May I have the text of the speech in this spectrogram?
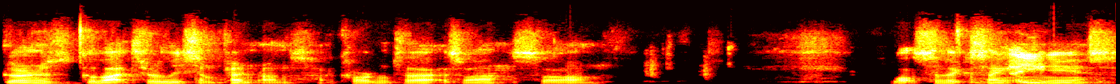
going to go back to release and print runs according to that as well. So, lots of exciting you- news.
